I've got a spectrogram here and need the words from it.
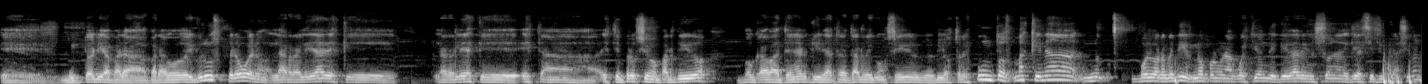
eh, victoria para, para Godoy Cruz, pero bueno, la realidad es que la realidad es que este próximo partido Boca va a tener que ir a tratar de conseguir los tres puntos. Más que nada, vuelvo a repetir, no por una cuestión de quedar en zona de clasificación,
